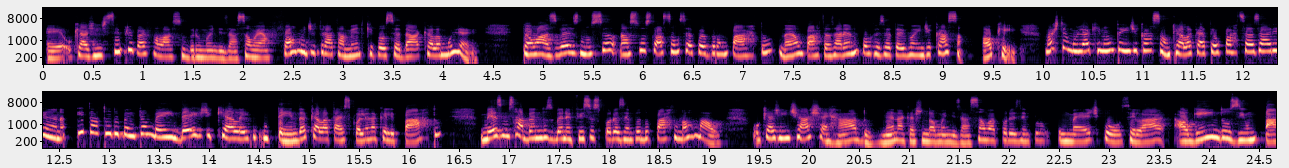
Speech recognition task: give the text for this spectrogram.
é, o que a gente sempre vai falar sobre humanização é a forma de tratamento que você dá àquela mulher. Então, às vezes, seu- na sua situação, você foi para um parto, né, um parto cesariano, porque você teve uma indicação. Ok. Mas tem mulher que não tem indicação, que ela quer ter o parto cesariana. E tá tudo bem também, desde que ela entenda que ela está escolhendo aquele parto, mesmo sabendo dos benefícios, por exemplo, do parto normal. O que a gente acha errado, né, na questão da humanização é, por exemplo, um médico ou sei lá, alguém induzir um parto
